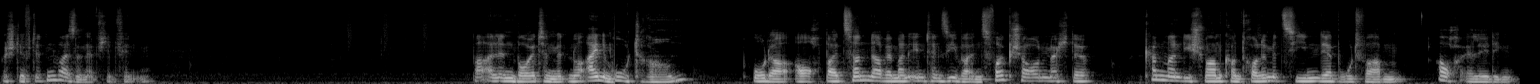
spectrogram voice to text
bestifteten Weiselnäpfchen finden. Bei allen Beuten mit nur einem Brutraum oder auch bei Zander, wenn man intensiver ins Volk schauen möchte, kann man die Schwarmkontrolle mit Ziehen der Brutwaben auch erledigen.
